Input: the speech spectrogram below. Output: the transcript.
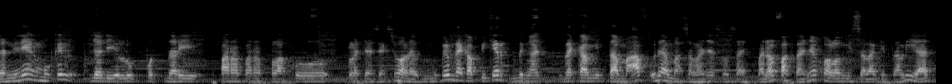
Dan ini yang mungkin jadi luput dari para para pelaku pelecehan seksual ya. Mungkin mereka pikir dengan mereka minta maaf udah masalahnya selesai. Padahal faktanya kalau misalnya kita lihat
